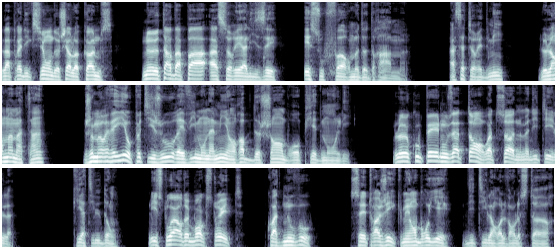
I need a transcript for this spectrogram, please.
La prédiction de Sherlock Holmes ne tarda pas à se réaliser, et sous forme de drame. À sept heures et demie, le lendemain matin, je me réveillai au petit jour et vis mon ami en robe de chambre au pied de mon lit. Le coupé nous attend, Watson, me dit-il. Qu'y a-t-il donc? L'histoire de Brook Street. Quoi de nouveau? C'est tragique, mais embrouillé, dit-il en relevant le store.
